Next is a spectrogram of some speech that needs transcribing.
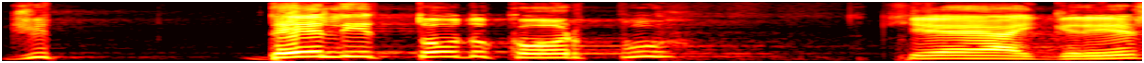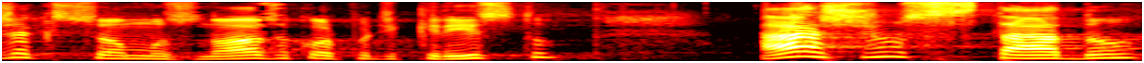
de, dele todo o corpo, que é a igreja, que somos nós, o corpo de Cristo, ajustado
